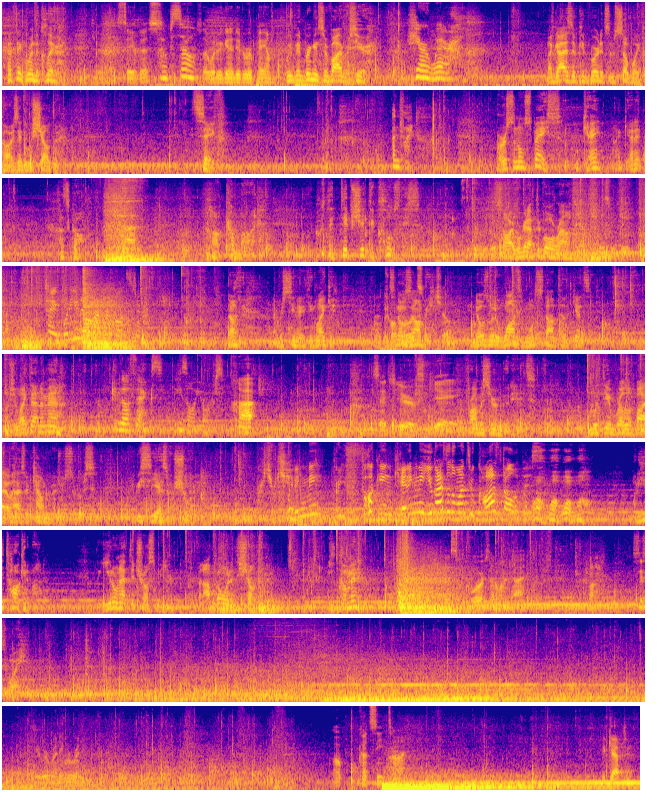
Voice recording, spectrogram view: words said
I think we're in the clear. Save this. Hope so. So what are we gonna do to repay them? We've been bringing survivors here. Here where? My guys have converted some subway cars into a shelter. It's safe. I'm fine. Personal space. Okay, I get it. Let's go. Uh, oh, come on. Who's the dipshit that closed this? Sorry, we're gonna have to go around. Yes, we do. Hey, what do you know about that monster? Nothing. I've never seen anything like it. But it's no zombie. It knows what it wants and won't stop till it gets it. Don't you like that in a man? No thanks. He's all yours. Ha! Said yours, yay. I promise you're in good hands. I'm with the Umbrella Biohazard Countermeasure Service. UBCS for short. Are you kidding me? Are you fucking kidding me? You guys are the ones who caused all of this! Whoa, whoa, whoa, whoa. What are you talking about? You don't have to trust me, but I'm going to the shelter. You coming? Yes, of course. I don't want to die. Come on. It's this way. Okay, we're ready. We're ready. Oh, cutscene time. Hey, Captain.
